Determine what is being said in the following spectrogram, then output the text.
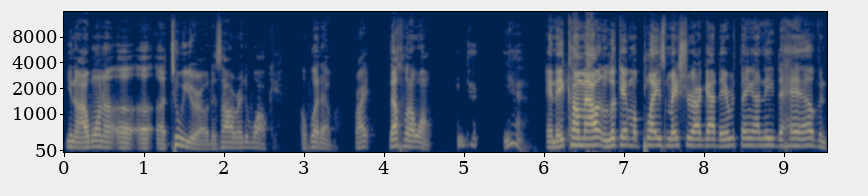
You know, I want a a, a, a two year old that's already walking or whatever, right? That's what I want. Yeah. And they come out and look at my place, make sure I got everything I need to have and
